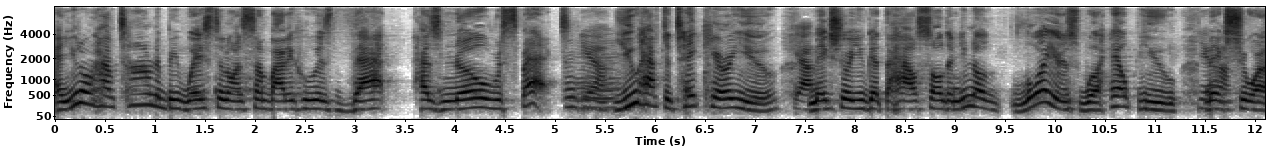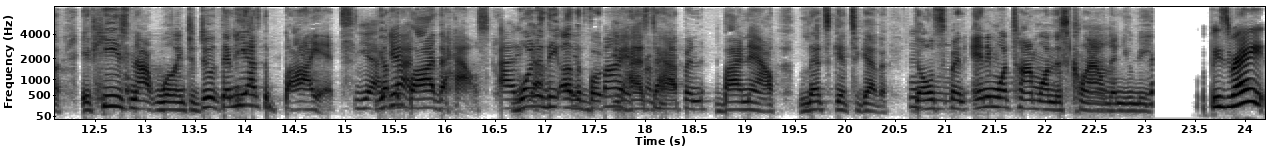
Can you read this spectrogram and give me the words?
and you don't have time to be wasting on somebody who is that has no respect Yeah. you have to take care of you Yeah. make sure you get the house sold and you know lawyers will help you Yeah. make sure if he's not willing to do it then he has to buy it Yeah. you have Yeah. to buy the house Uh, one yeah. or the other He but it it has from to him. happen by now let's get together don't spend any more time on this clown than you need Whoopi's right.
